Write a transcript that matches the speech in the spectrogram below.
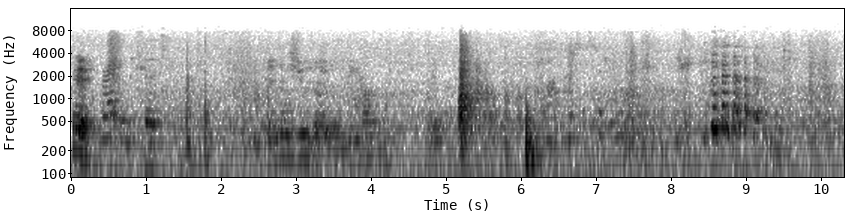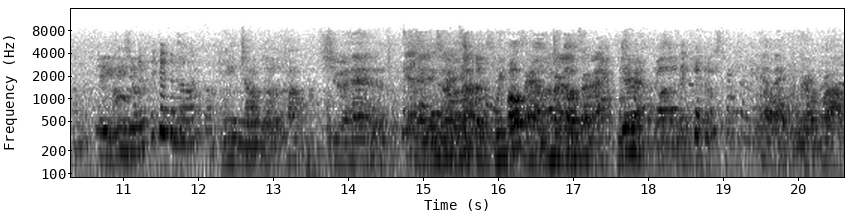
Here. Right. Get them shoes on. Be comfortable. Hey, these yours? We talked on the phone. Sure had. We both have, we both have. Yeah. No problem,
